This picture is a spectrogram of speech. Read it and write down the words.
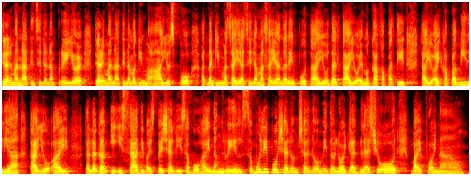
tinaniman natin sila ng prayer, tinaniman natin na maging maayos po at naging masaya sila, masaya na rin po tayo. Dahil tayo ay magkakapatid, tayo ay kapamilya, tayo ay talagang iisa, di ba? Especially sa buhay ng real. So muli po, shalom, shalom. May the Lord God bless you all. Bye for now.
